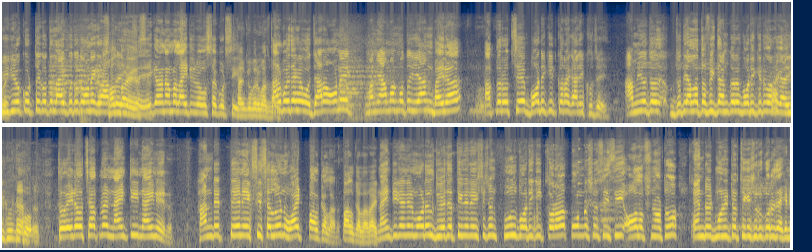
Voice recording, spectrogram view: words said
ভিডিও করতে করতে লাইভ করতে তো অনেক রাত হয়ে গেছে। এই কারণে আমরা লাইটের ব্যবস্থা করছি। You very much, ভাই। তারপরে দেখাবো যারা অনেক মানে আমার মতো ইয়াং ভাইরা আপনার হচ্ছে বডি কিট করা গাড়ি খুঁজে। আমিও যদি আল্লাহ তৌফিক দান করে বডি কিট করা গাড়ি খুঁজবো। তো এটা হচ্ছে আপনার নাইনটি নাইনের হান্ড্রেড টেন এক্সি saloon white pearl colour pearl colour right ninety নাইনের মডেল দুই হাজার তিনের রেজিস্ট্রেশন ফুল বডি কিট করা পনেরোশো CC all option auto android monitor থেকে শুরু করে দেখেন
